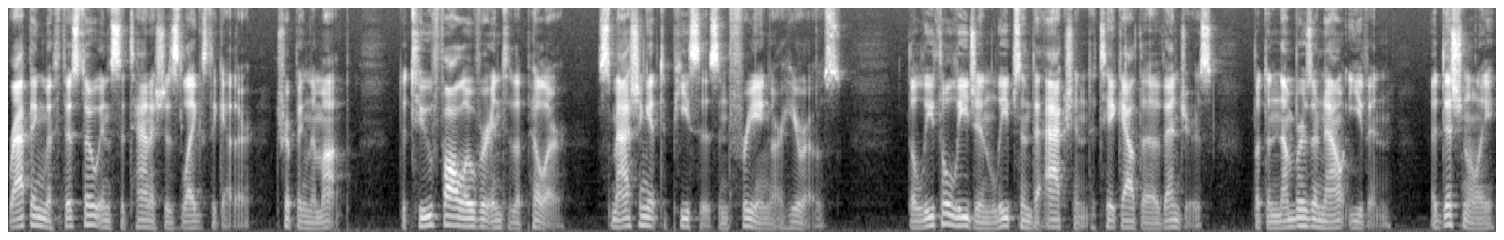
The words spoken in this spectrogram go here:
wrapping Mephisto and Satanish's legs together, tripping them up. The two fall over into the pillar, smashing it to pieces and freeing our heroes. The Lethal Legion leaps into action to take out the Avengers, but the numbers are now even. Additionally,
